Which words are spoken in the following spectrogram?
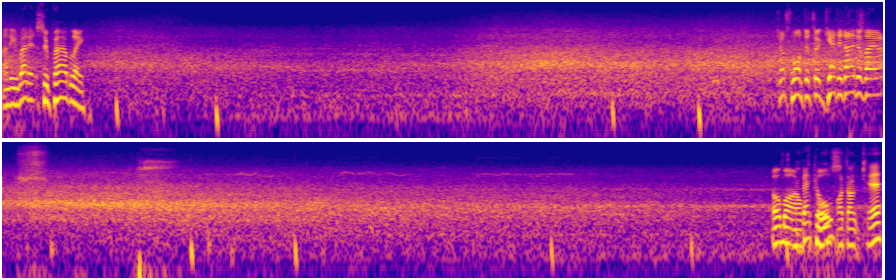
And he read it superbly. Just wanted to get it out of there. Omar Hold the. Beckles. I don't care.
